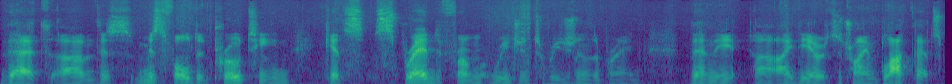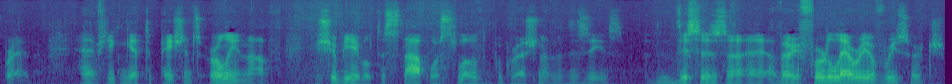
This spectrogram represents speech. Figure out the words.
that um, this misfolded protein gets spread from region to region in the brain, then the uh, idea is to try and block that spread. And if you can get to patients early enough, you should be able to stop or slow the progression of the disease. This is a, a very fertile area of research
